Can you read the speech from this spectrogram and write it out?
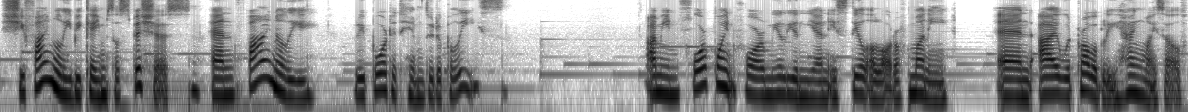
she finally became suspicious and finally reported him to the police. I mean, 4.4 million yen is still a lot of money, and I would probably hang myself.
